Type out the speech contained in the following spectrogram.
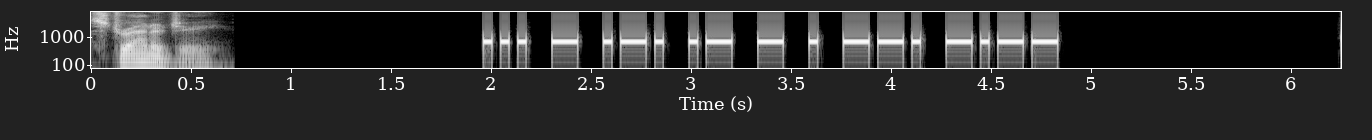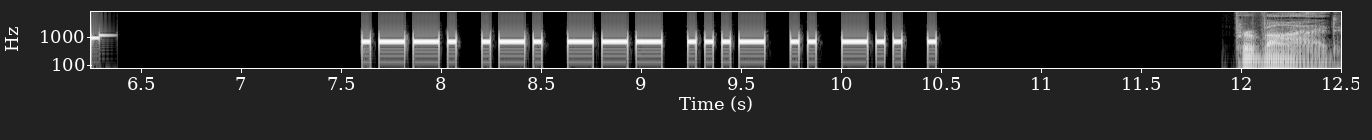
Strategy. Provide.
